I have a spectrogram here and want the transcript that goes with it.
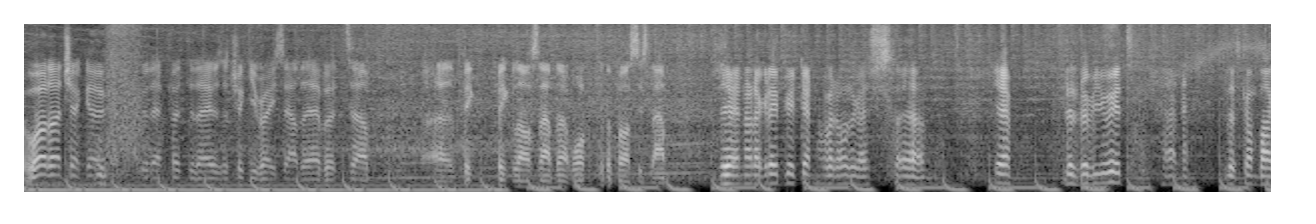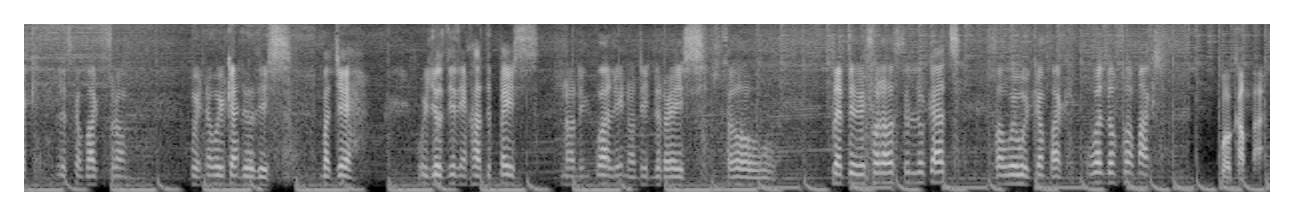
Well done, Checo. Good effort today. It was a tricky race out there, but um, uh, big, big last lap that one for the fastest lap. Yeah, not a great weekend overall, guys. Um, yeah, let's review it and let's come back. Let's come back strong. We know we can do this, but yeah, we just didn't have the pace, not in quali, not in the race. So plenty for us to look at, but we will come back. Well done for Max. We'll come back.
